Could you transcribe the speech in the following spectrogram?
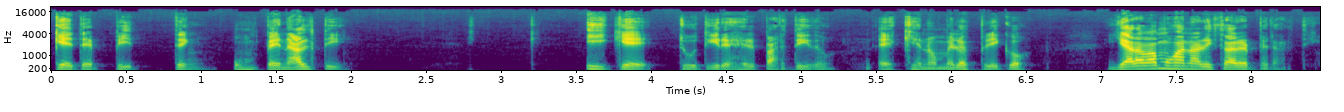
que te piten un penalti y que tú tires el partido. Es que no me lo explico. Y ahora vamos a analizar el penalti.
